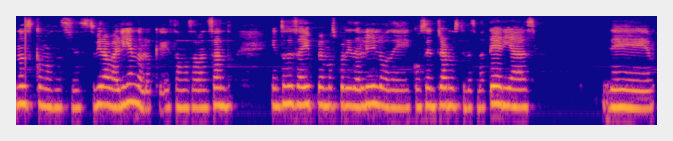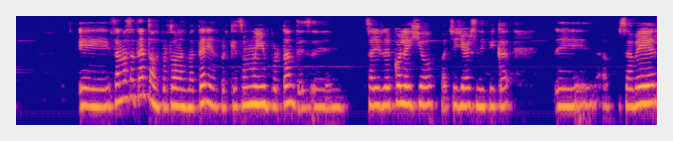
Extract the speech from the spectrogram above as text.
no es como si estuviera valiendo lo que estamos avanzando. Entonces ahí hemos perdido el hilo de concentrarnos en las materias, de eh, estar más atentos por todas las materias, porque son muy importantes. Eh, salir del colegio, bachiller, significa eh, saber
